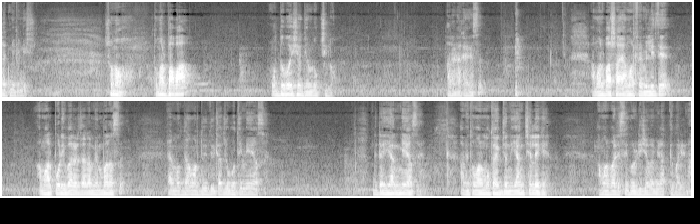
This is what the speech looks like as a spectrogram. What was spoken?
let me finish শোনো তোমার বাবা মধ্যবয়সী একজন লোক ছিল। তারা রাখা গেছে। আমার বাসায়, আমার ফ্যামিলিতে, আমার পরিবারের যারা মেম্বার আছে, এর মধ্যে আমার দুই, দুইটা যুবতী মেয়ে আছে। দুইটা ইয়াং মেয়ে আছে। আমি তোমার মতো একজন ইয়াং ছেলেকে আমার বাড়ির সিকিউরিটি হিসাবে আমি রাখতে পারি না।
